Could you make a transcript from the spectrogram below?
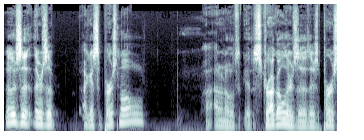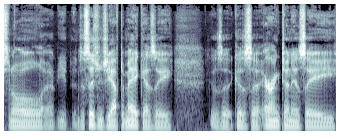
There's a there's a I guess a personal I don't know struggle. There's a there's personal uh, decisions you have to make as a because uh, Arrington is a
